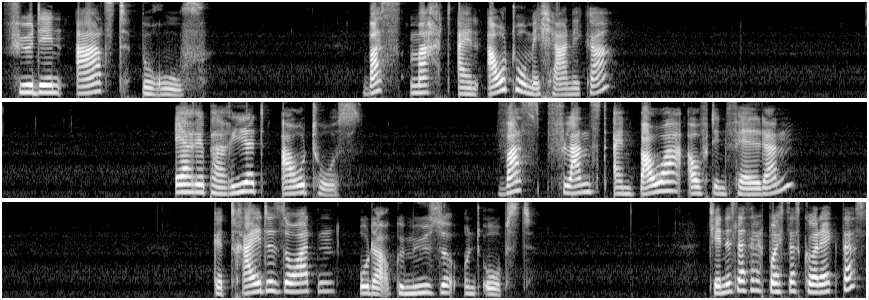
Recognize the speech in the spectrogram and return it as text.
Für den Arztberuf. Was macht ein Automechaniker? Er repariert Autos. Was pflanzt ein Bauer auf den Feldern? Getreidesorten oder Gemüse und Obst. ¿Tienes las respuestas correctas?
